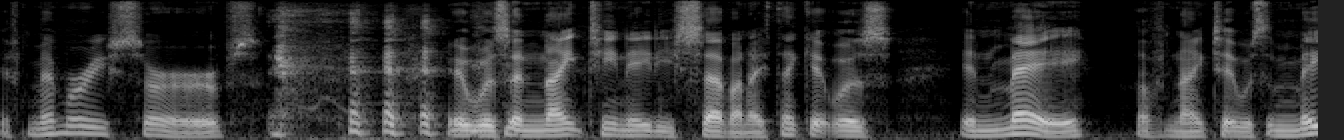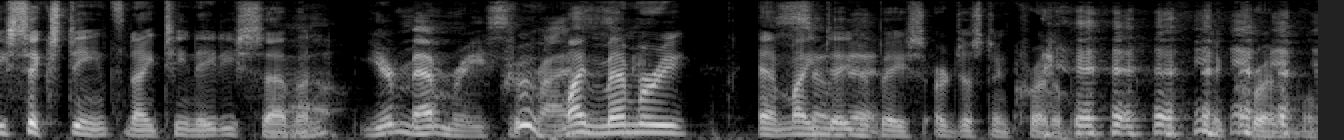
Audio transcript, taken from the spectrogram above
if memory serves, it was in 1987. I think it was in May of 19. It was May 16th, 1987. Wow. Your memory surprises my me. memory and my So good. database are just incredible. incredible.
